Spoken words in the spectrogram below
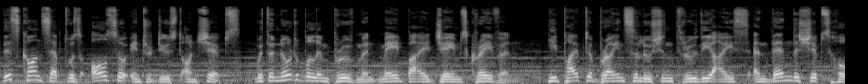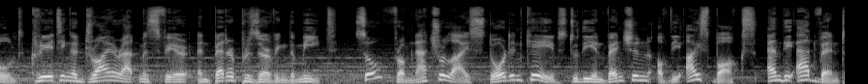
This concept was also introduced on ships, with a notable improvement made by James Craven. He piped a brine solution through the ice and then the ship's hold, creating a drier atmosphere and better preserving the meat. So, from natural ice stored in caves to the invention of the ice box and the advent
